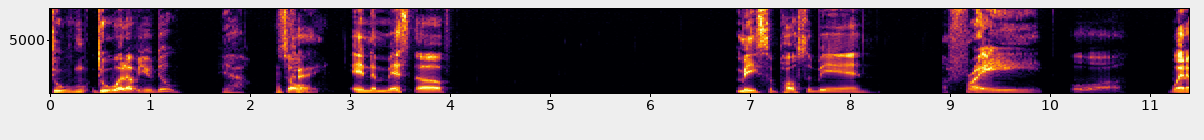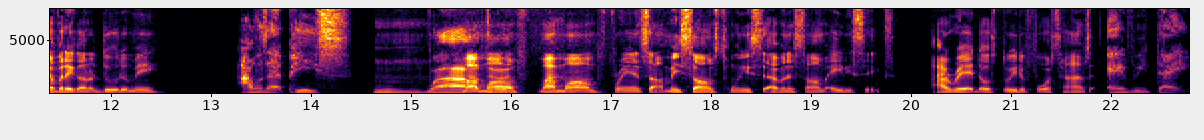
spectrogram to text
do do whatever you do. Yeah. Okay. So in the midst of me supposed to being afraid or whatever they're gonna do to me, I was at peace. Mm. Wow. my dude. mom, my mom friend sent me Psalms 27 and Psalm 86. I read those three to four times every day.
